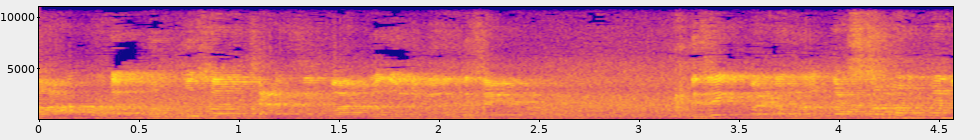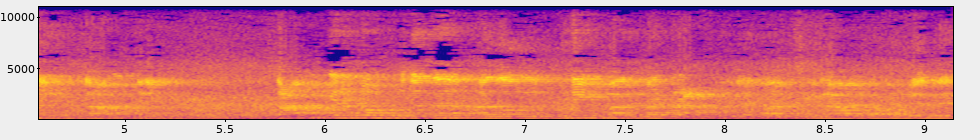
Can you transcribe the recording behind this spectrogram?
காரோட ஒரு புதுசாக சான்சி கார் வந்து நீங்கள் வந்து டிசைன் பண்ணுறீங்க டிசைன் பண்ணி உங்களுக்கு கஸ்டமருக்கு நீங்கள் காமிக்கிறீங்க. காமிக்கிறப்போ உங்களுக்கு அது உங்களுக்கு புரியும். அது டிராஃபிக்கில் பார்த்தீங்கன்னா உங்களுக்கு.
